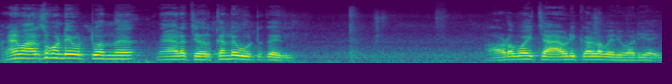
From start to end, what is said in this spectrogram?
അങ്ങനെ മദ്രസ് കൊണ്ടേ വിട്ടു വന്ന് നേരെ ചെറുക്കന്റെ വീട്ടിൽ കയറി. അവിടെ പോയി ചായ കുടിക്കാനുള്ള പരിപാടിയായി.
